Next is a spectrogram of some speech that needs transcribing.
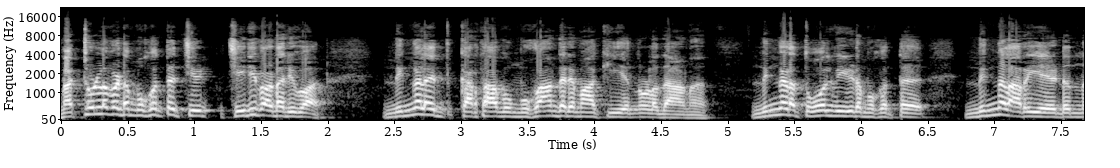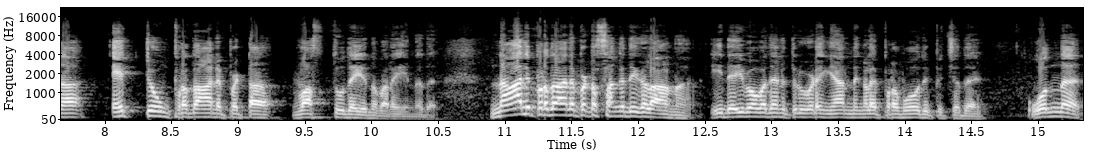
മറ്റുള്ളവരുടെ മുഖത്ത് ചിരി പടരുവാൻ നിങ്ങളെ കർത്താവ് മുഖാന്തരമാക്കി എന്നുള്ളതാണ് നിങ്ങളുടെ തോൽവിയുടെ മുഖത്ത് നിങ്ങൾ അറിയേടുന്ന ഏറ്റവും പ്രധാനപ്പെട്ട വസ്തുത എന്ന് പറയുന്നത്. നാല് പ്രധാനപ്പെട്ട സംഗതികളാണ് ഈ ദൈവവചനത്തിലൂടെ ഞാൻ നിങ്ങളെ പ്രബോധിപ്പിച്ചത്. ഒന്ന്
